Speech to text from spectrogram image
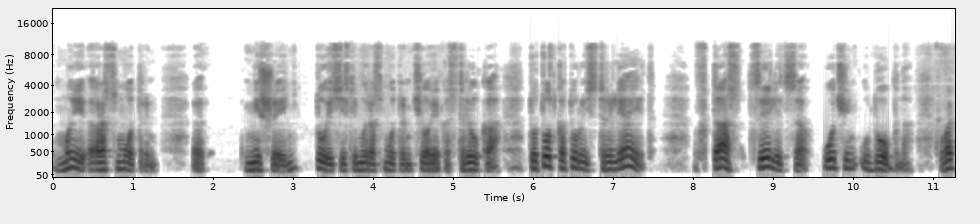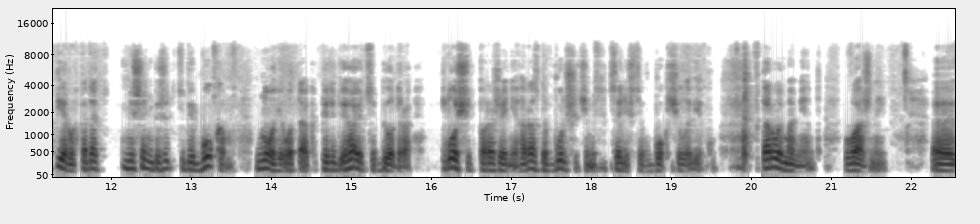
мы рассмотрим э, мишень, то есть если мы рассмотрим человека-стрелка, то тот, который стреляет – в таз целиться очень удобно. Во-первых, когда мишень бежит к тебе боком, ноги вот так передвигаются, бедра, площадь поражения гораздо больше, чем если целишься в бок человеку. Второй момент важный. Э,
